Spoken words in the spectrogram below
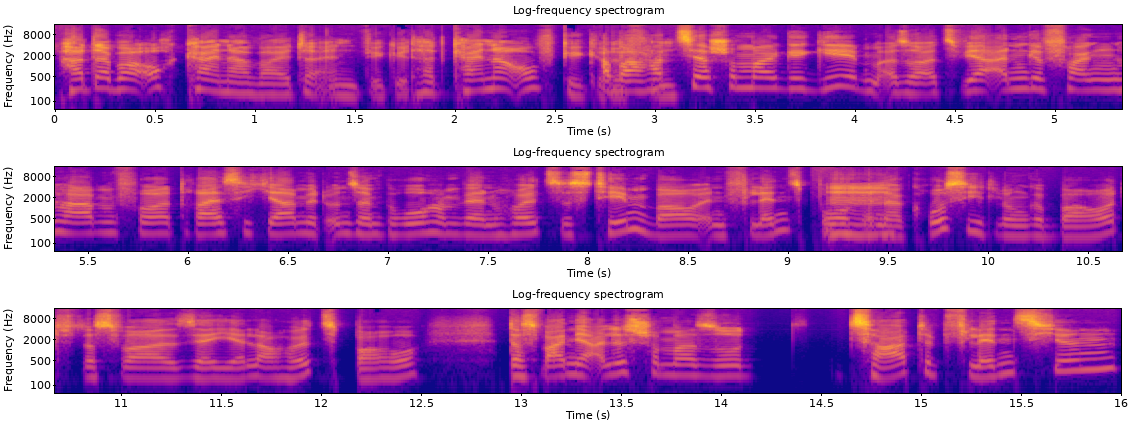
Hat aber auch keiner weiterentwickelt, hat keiner aufgegriffen. Aber hat es ja schon mal gegeben. Also als wir angefangen haben vor 30 Jahren mit unserem Büro, haben wir einen Holzsystembau in Flensburg mhm. in einer Großsiedlung gebaut. Das war serieller Holzbau. Das waren ja alles schon mal so zarte Pflänzchen,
